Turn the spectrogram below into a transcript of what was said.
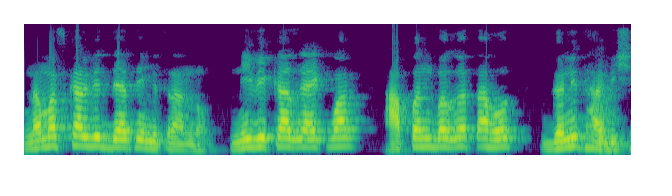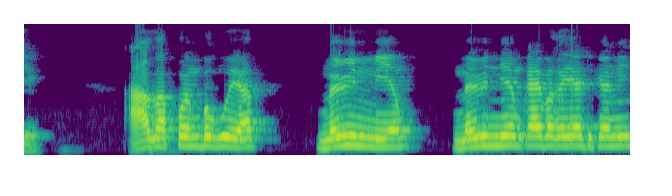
नमस्कार विद्यार्थी मित्रांनो मी विकास गायकवाड. आपण बघत आहोत गणित हा विषय. आज आपण बघूयात नवीन नियम. नवीन नियम काय बघा या ठिकाणी?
